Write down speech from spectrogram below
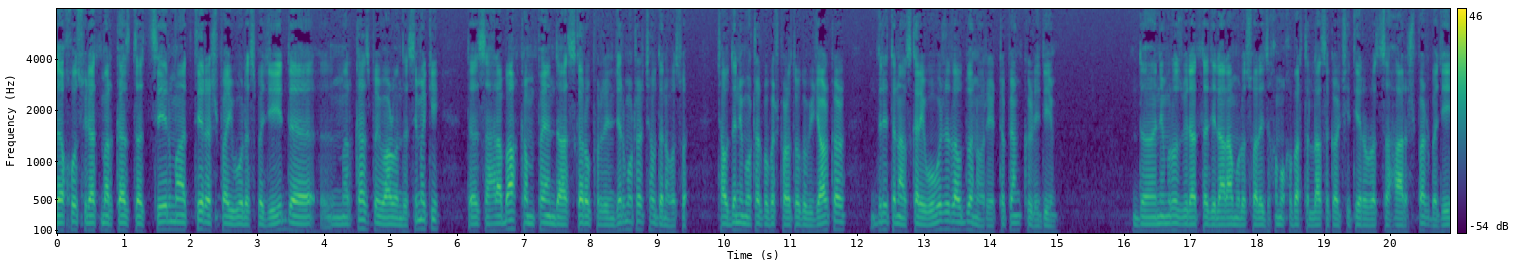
د خوست ولایت مرکز ته څېرمه تېره شپه یولس بجې د مرکز په یوه اړونده سیمه کې د سهراباغ کمپاین د عسکرو پر رینجر موټر چاودنه وسوه. چاودنې موټر په بشپړه توګه ویجاړ کړ، درې تنه عسکر یې ووژل او دوه نور یې ټپیان کړي دي. د نیمروز ولایت له دلارام ولسوالۍ څخه مو خبر ترلاسه کړ چې تېره ورځ سهار شپږ بجې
